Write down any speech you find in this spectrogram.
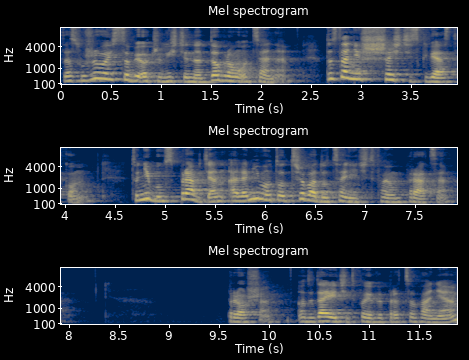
Zasłużyłeś sobie oczywiście na dobrą ocenę. Dostaniesz sześć z gwiazdką. To nie był sprawdzian, ale mimo to trzeba docenić Twoją pracę. Proszę, oddaję Ci Twoje wypracowanie.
